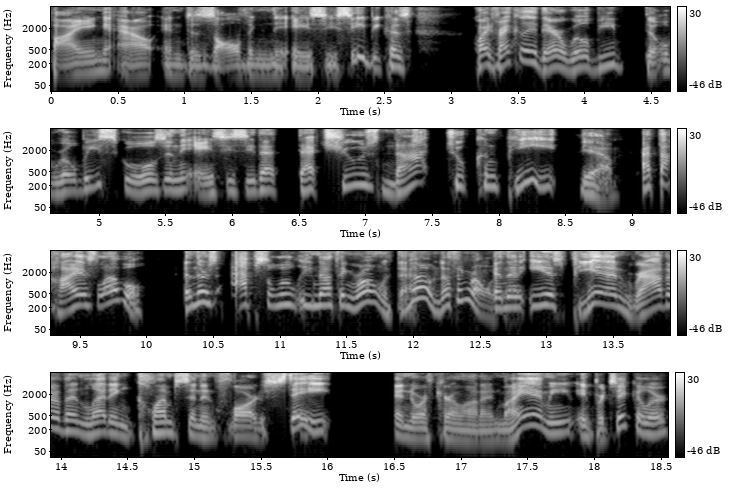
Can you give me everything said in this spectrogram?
buying out and dissolving the ACC because, quite frankly, there will be there will be schools in the ACC that that choose not to compete Yeah. at the highest level, and there's absolutely nothing wrong with that. No, nothing wrong with and that. And then ESPN, rather than letting Clemson and Florida State and North Carolina and Miami in particular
